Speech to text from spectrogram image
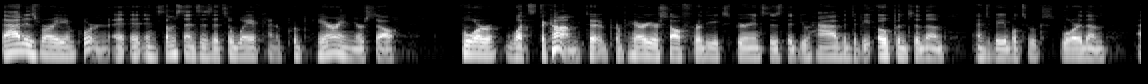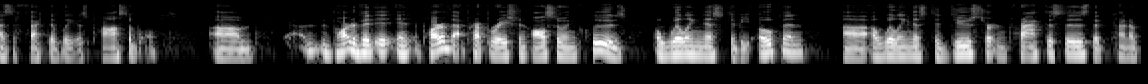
that is very important. In, some senses, it's a way of kind of preparing yourself for what's to come, to prepare yourself for the experiences that you have, and to be open to them, and to be able to explore them as effectively as possible. Um, part of it, it, part of that preparation also includes a willingness to be open, uh, a willingness to do certain practices that kind of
